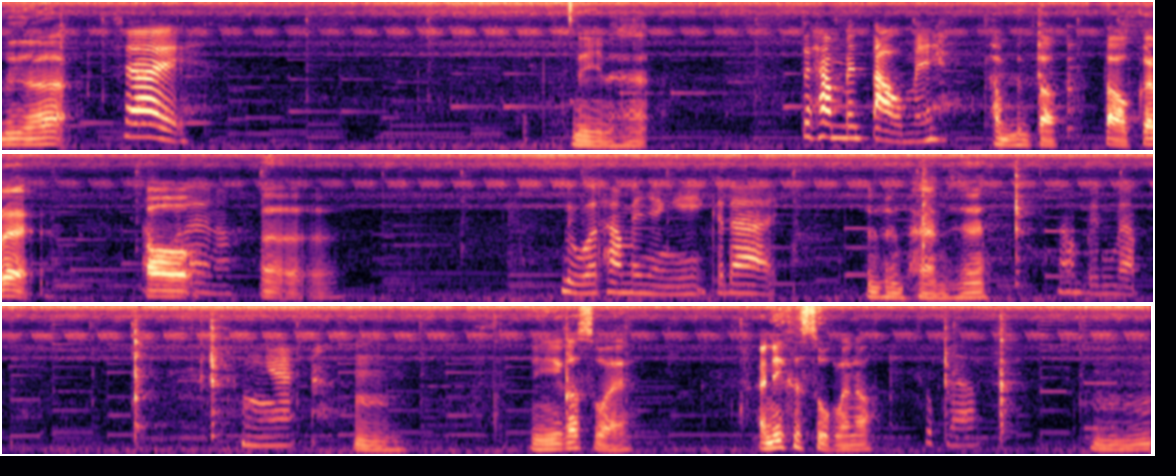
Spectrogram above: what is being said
เนื้อ ใช่ นี่นะฮะ จะทำเป็นเต่าไหมทำเป็นเต่าเต่าก็ได้เอาเต่าก็ได้เนอะเออเออเออหรือว่าทำเป็นอย่างนี้ก็ได้เป็นแผ่นๆใช่ไหมทำเป็นแบบอย่างเงี้ยอืม อย่างนี้ก็สวย อันนี้คือสุกแล้วเนาะ สุกแล้ว อืม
